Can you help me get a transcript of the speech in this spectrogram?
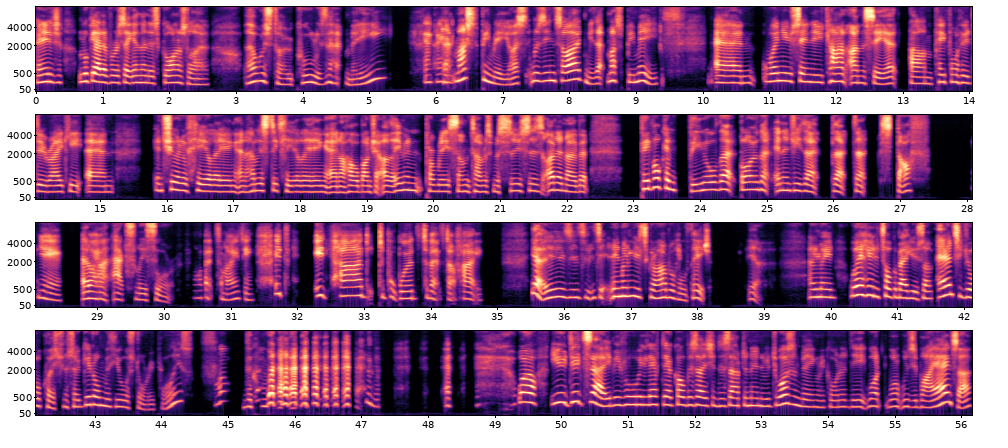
And you just look at it for a second, then it's gone. It's like, that was so cool. Is that me? That must be me. I, s- it was inside me. That must be me. And when you send, you can't unsee it. Um, people who do Reiki and intuitive healing and holistic healing and a whole bunch of other, even probably sometimes masseuses. I don't know, but people can feel that glow, that energy, that that that stuff. Yeah. And I actually saw it. Oh, that's amazing. It's it's hard to put words to that stuff, hey? Yeah, it is. It's, it's an indescribable thing. Yeah. I mean, we're here to talk about you. So I've answered your question. So get on with your story, please. well, you did say before we left our conversation this afternoon, which wasn't being recorded, the what what was my answer,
